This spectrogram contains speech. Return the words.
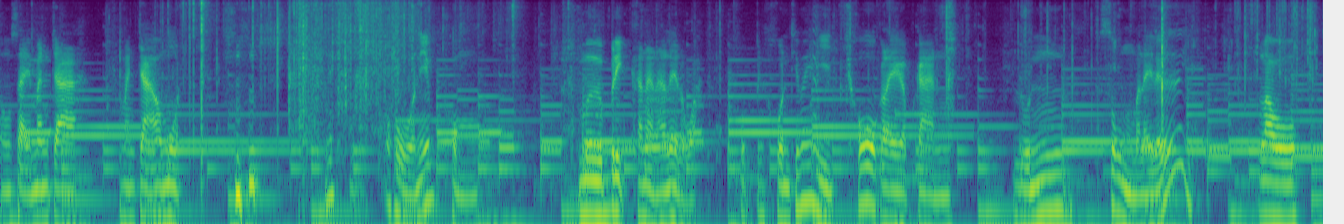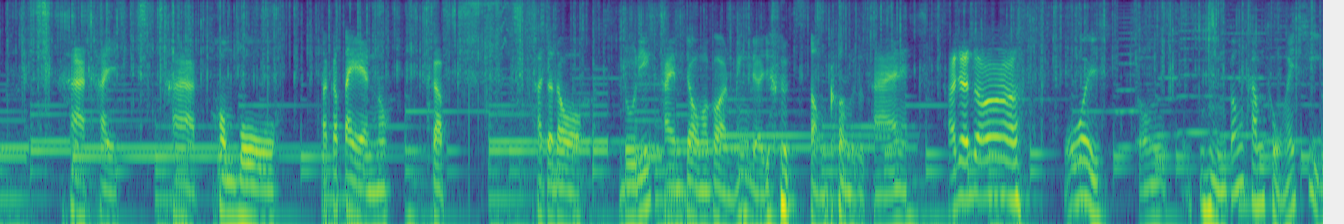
สงสัยมันจะมันจะเอาหมดนี่โอ้โห นี่ผมมือบริกขนาดนั้นเลยเหรอวะผมเป็นคนที่ไม่มีโชคอะไรกับการลุ้นสุ่มอะไรเลย เรา ขาดไข่ขาดคอมโบตะกะแตนเนาะกับคาจาดอ ดูดิใครมันจะออกมาก่อนไม่งเหลืออยู่สองกล่องสุดท้ายเนี่ยคาจาดอ โอ้ยกล่องอื้อหือต้องทำถุงให้ฉีก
